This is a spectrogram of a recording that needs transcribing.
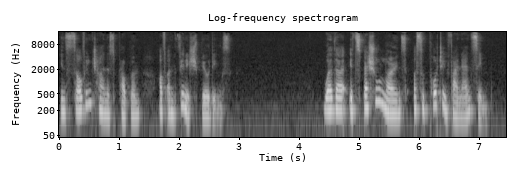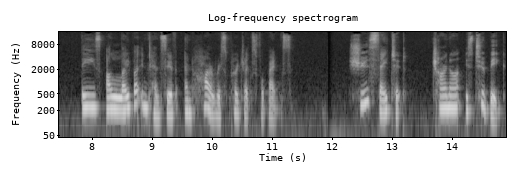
in solving China's problem of unfinished buildings. Whether it's special loans or supporting financing, these are labour intensive and high risk projects for banks. Xu stated China is too big.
